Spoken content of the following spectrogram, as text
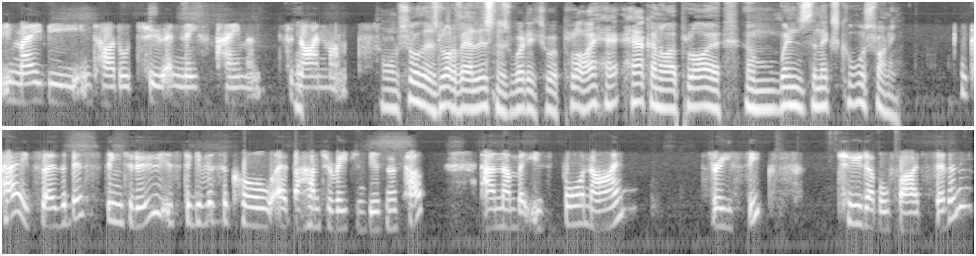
you may be entitled to a NEIS payment for well, nine months. Well, I'm sure there's a lot of our listeners ready to apply. How, how can I apply and when's the next course running? Okay, so the best thing to do is to give us a call at the Hunter Region Business Hub. Our number is 4936 2557.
